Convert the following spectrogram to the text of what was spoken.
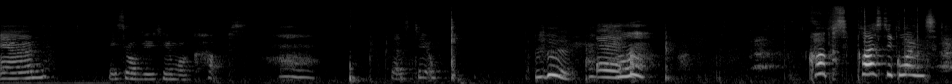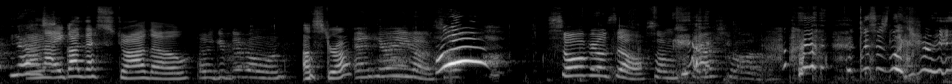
and they still have two more cups. That's two. Uh. Cups, plastic ones. Yes. And I got the straw though. I'll give Devin one. A straw. And here you go. Solve yourself some fresh water. this is luxury.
